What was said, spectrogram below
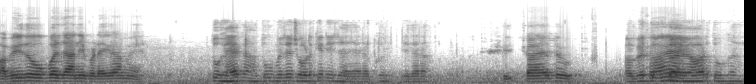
अभी तो ऊपर जानी पड़ेगा हमें। तू है कहाँ? तू मुझे छोड़ के नहीं जा यार अंकुर इधर आ। कहाँ है तू। अबे तू कहाँ है? यार तू कहाँ है?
